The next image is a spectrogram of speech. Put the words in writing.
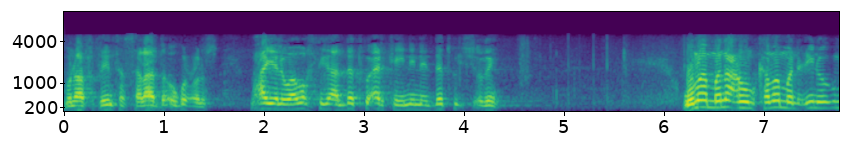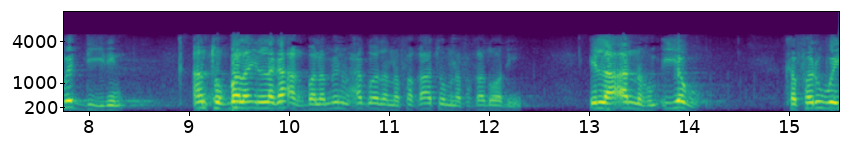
Munaafiqiinta salaada ugu culus. Maxaa yeele waa waktiga aan dadku arkaynin dadku is-ogeyn wamaa manacahum kama mancin oo uma diidin. An tuqbala in laga aqbalo minhum xaggooda nafaqaatuhum nafaqadoodii ilaa anahum iyagu kafaruu way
